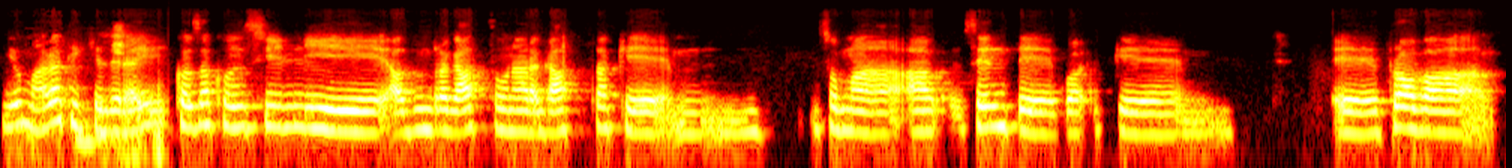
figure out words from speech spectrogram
Io Mara ti chiederei cosa consigli ad un ragazzo o una ragazza che mm, insomma ha, sente che eh, prova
